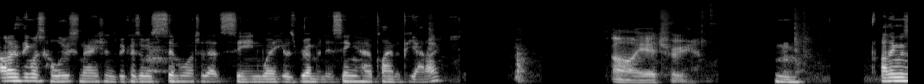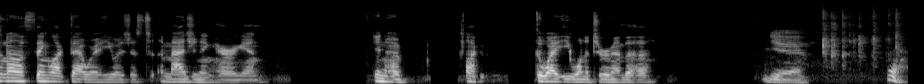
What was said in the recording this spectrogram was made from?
I don't think it was hallucinations because it was similar to that scene where he was reminiscing her playing the piano. Oh yeah, true. I think it was another thing like that where he was just imagining her again, in her, like the way he wanted to remember her. Yeah. Oh,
